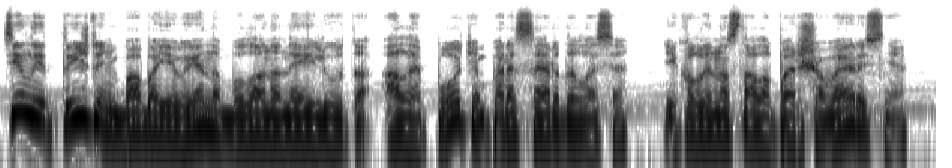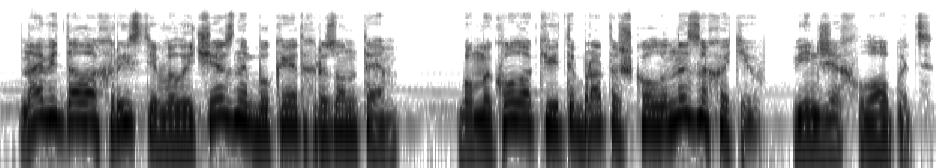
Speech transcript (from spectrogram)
Цілий тиждень баба Євгена була на неї люта, але потім пересердилася, і коли настало 1 вересня, навіть дала Христі величезний букет хризонтем, бо Микола квіти брати в школу не захотів, він же хлопець.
